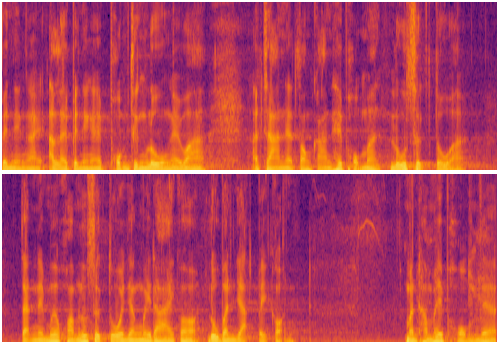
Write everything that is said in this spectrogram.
เป็นยังไง อะไรเป็นยังไง ผมถึงรู้ไงว่า อาจารย์เนี่ยต้องการให้ผมอะรู้สึกตัว แต่ในเมื่อความรู้สึกตัวยังไม่ได้ก็รู้บัญญัติไปก่อน มันทำให้ผมเนี่ย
